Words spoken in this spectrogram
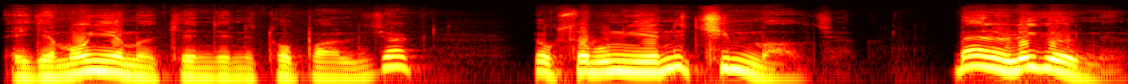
hegemonya mı kendini toparlayacak yoksa bunun yerini Çin mi alacak? Ben öyle görmüyorum.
